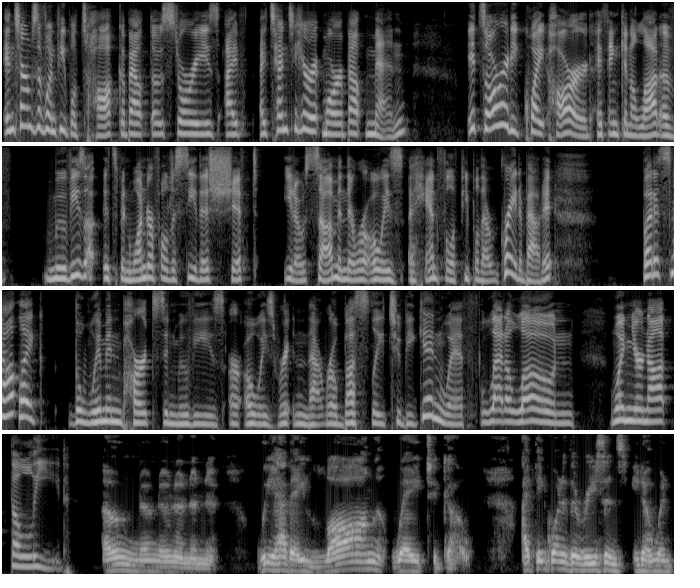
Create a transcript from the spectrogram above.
in terms of when people talk about those stories, I I tend to hear it more about men. It's already quite hard, I think, in a lot of movies. It's been wonderful to see this shift, you know, some, and there were always a handful of people that were great about it. But it's not like the women parts in movies are always written that robustly to begin with, let alone when you're not the lead. Oh, no, no, no, no, no. We have a long way to go. I think one of the reasons, you know, when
